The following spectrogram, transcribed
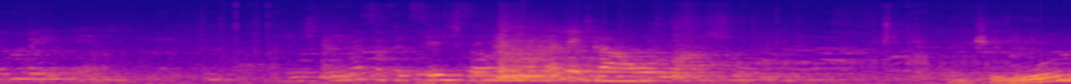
também? A gente tem essa percepção, não é legal, eu acho. Continua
